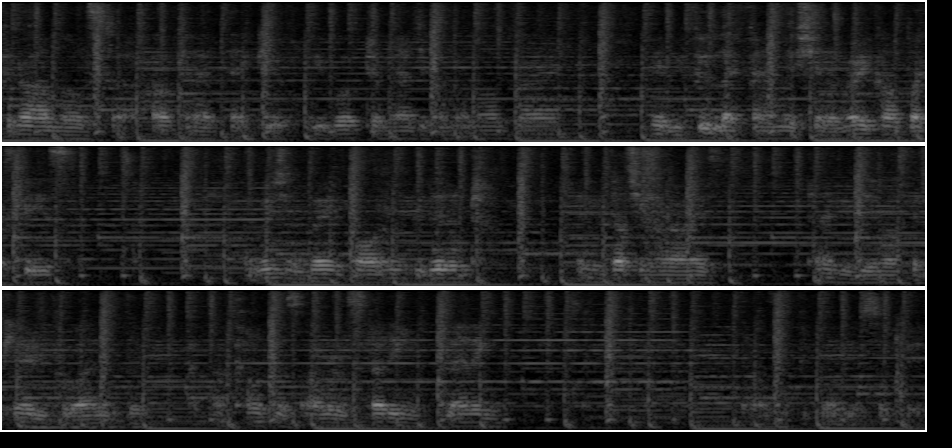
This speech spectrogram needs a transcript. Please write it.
Phenomenal stuff. How can I thank you? You worked your magic on my mom's eye. Made me feel like family. Had a very complex case. The vision is very important. You didn't. And you touching her eyes. Time you gave us the care you provided, the countless hours studying, planning. So great.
